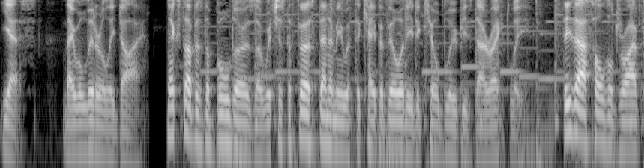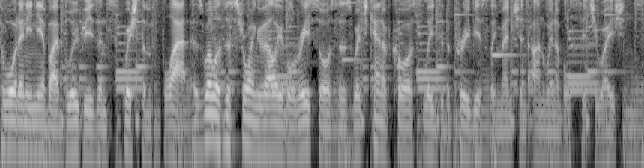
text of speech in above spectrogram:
Yes, they will literally die. Next up is the Bulldozer, which is the first enemy with the capability to kill blupis directly. These assholes will drive toward any nearby blupis and squish them flat, as well as destroying valuable resources, which can of course lead to the previously mentioned unwinnable situations.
